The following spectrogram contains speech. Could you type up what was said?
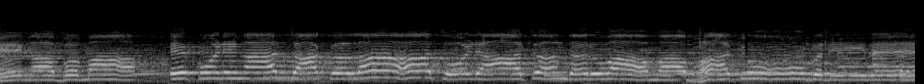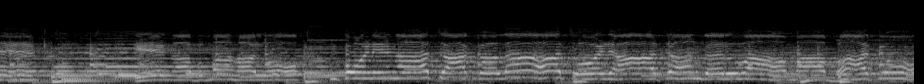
એ નાભમાં એ કોણેના ચાકલા ચોડ્યા ચંદરવામાં ભાત્યું બધી રે. એ નાભમાં હાલો, કોણેના ચાકલા ચોડ્યા ચંદરવામાં ભાત્યું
